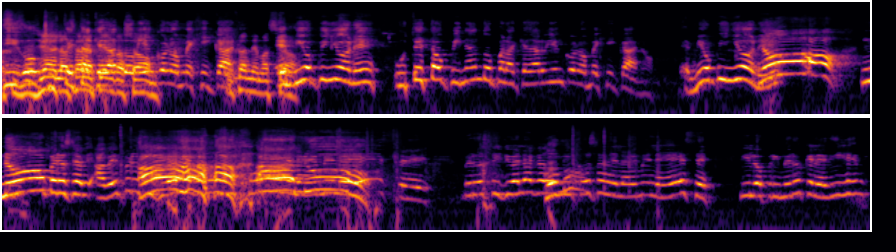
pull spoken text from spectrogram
digo que usted está quedando razón. bien con los mexicanos. En mi opinión, ¿eh? Usted está opinando para quedar bien con los mexicanos. En mi opinión, ¿eh? No, no, pero si, a ver, pero si Ah, yo he ah, no. de la MLS, pero si yo he halagado ¿Cómo? mil cosas de la MLS y lo primero que le dije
